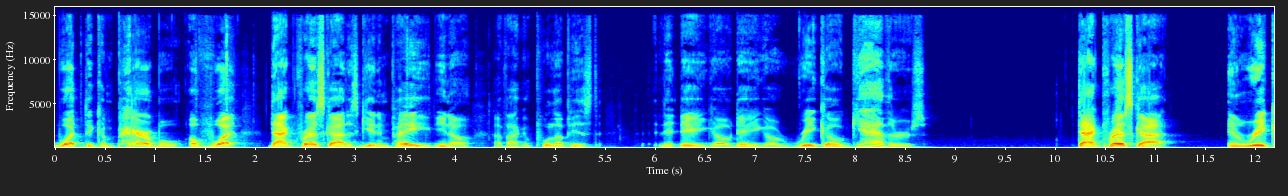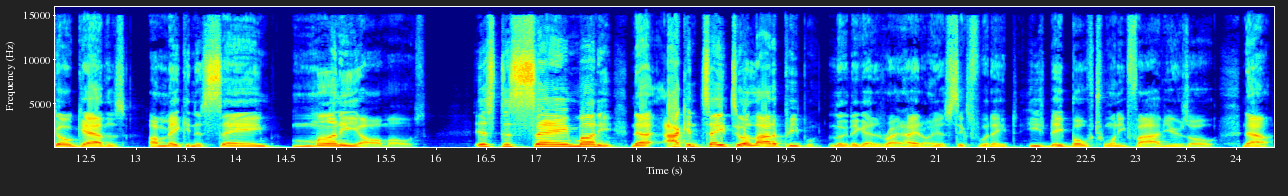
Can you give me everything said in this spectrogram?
what the comparable of what Dak Prescott is getting paid. You know, if I can pull up his, there you go, there you go. Rico Gathers, Dak Prescott, and Rico Gathers are making the same money almost. It's the same money. Now I can say to a lot of people, look, they got his right height on here, six foot eight. He's they both twenty five years old. Now,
